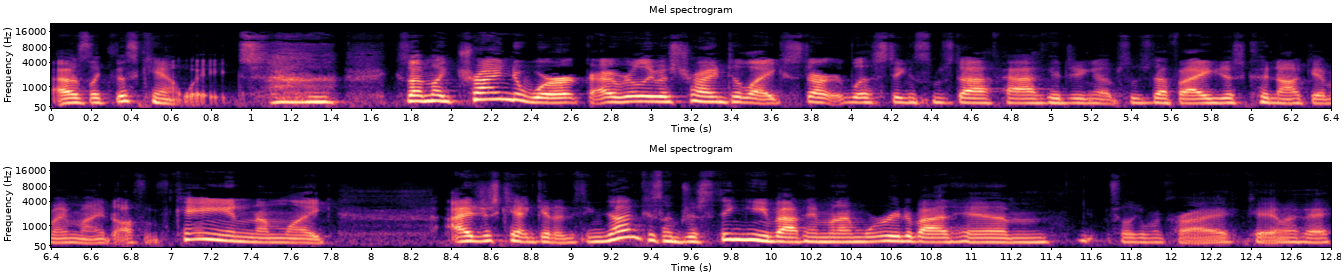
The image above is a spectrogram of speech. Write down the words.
I was like, this can't wait. Because I'm like trying to work. I really was trying to like start listing some stuff, packaging up some stuff. I just could not get my mind off of Kane. And I'm like, I just can't get anything done because I'm just thinking about him and I'm worried about him. I feel like I'm gonna cry. Okay, I'm okay.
